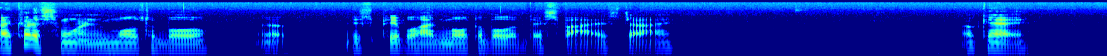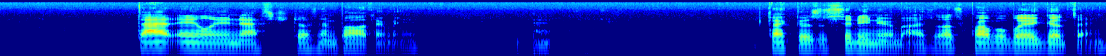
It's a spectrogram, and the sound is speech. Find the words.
I could have sworn multiple uh, these people had multiple of their spies die. Okay. That alien nest doesn't bother me. In fact, there's a city nearby, so that's probably a good thing.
